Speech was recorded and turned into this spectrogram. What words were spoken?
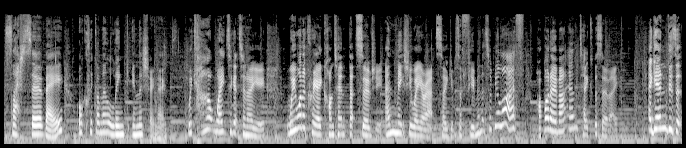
slash survey or click on the link in the show notes. We can't wait to get to know you. We want to create content that serves you and meets you where you're at. So give us a few minutes of your life, hop on over and take the survey. Again, visit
